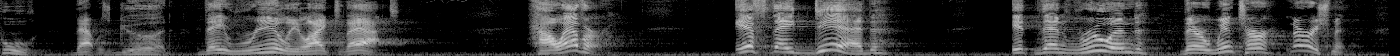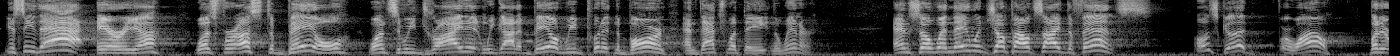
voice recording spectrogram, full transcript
whew, that was good. They really liked that. However, if they did, it then ruined their winter nourishment. You see, that area was for us to bale. Once we dried it and we got it baled, we'd put it in the barn, and that's what they ate in the winter. And so when they would jump outside the fence, oh, it's good for a while, but it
